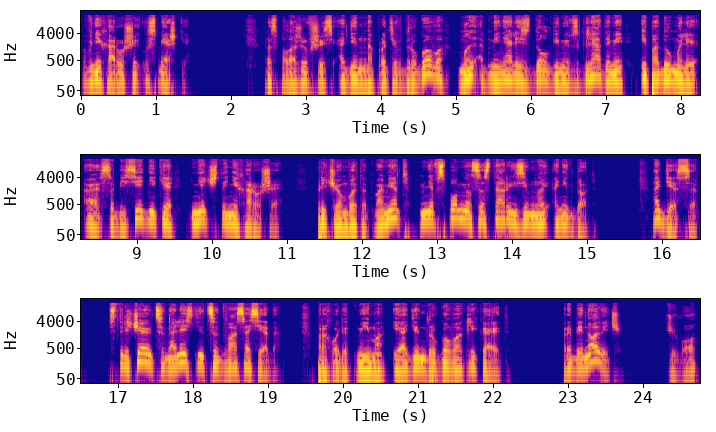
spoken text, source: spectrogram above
в нехорошей усмешке. Расположившись один напротив другого, мы обменялись долгими взглядами и подумали о собеседнике нечто нехорошее. Причем в этот момент мне вспомнился старый земной анекдот. Одесса. Встречаются на лестнице два соседа. Проходят мимо, и один другого окликает. «Рабинович?» «Чего?»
